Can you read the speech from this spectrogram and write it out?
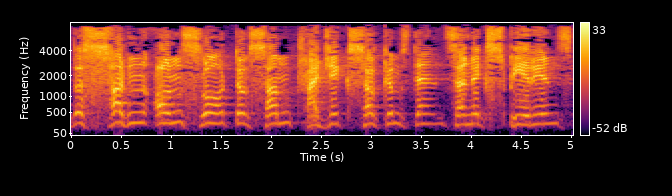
the sudden onslaught of some tragic circumstance and experience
